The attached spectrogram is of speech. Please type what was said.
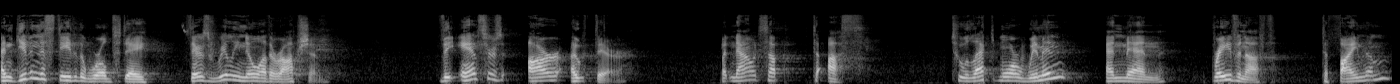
And given the state of the world today, there's really no other option. The answers are out there, but now it's up to us to elect more women and men brave enough to find them,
